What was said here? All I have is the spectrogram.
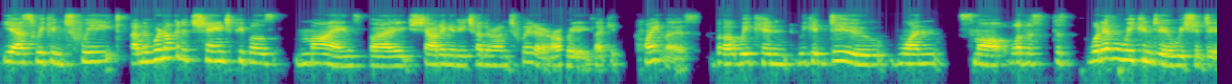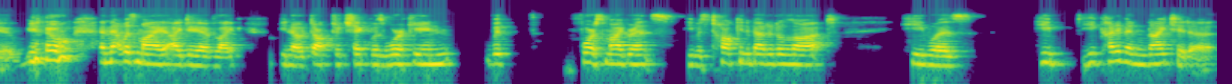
Yes, we can tweet. I mean, we're not going to change people's minds by shouting at each other on Twitter, are we? Like it's pointless. But we can we can do one small well the, the, whatever we can do, we should do, you know? And that was my idea of like, you know, Dr. Chick was working with forced migrants. He was talking about it a lot. He was he he kind of ignited a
